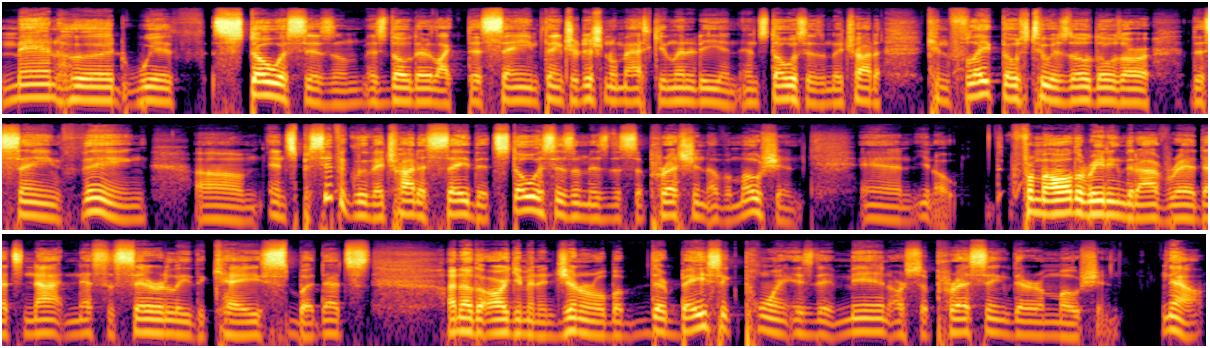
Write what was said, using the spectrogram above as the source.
manhood with stoicism as though they're like the same thing traditional masculinity and, and stoicism. They try to conflate those two as though those are the same thing um, and specifically they try to say that stoicism is the suppression of emotion. And you know from all the reading that i've read that's not necessarily the case but that's another argument in general. But their basic point is that men are suppressing their emotion. Now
